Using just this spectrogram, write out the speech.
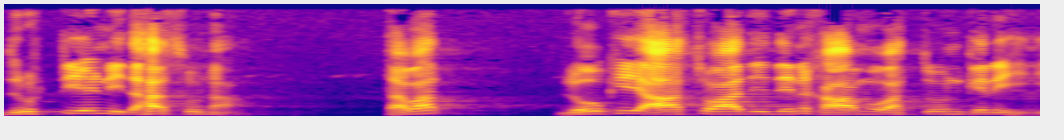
දෘෂ්ටියෙන් නිදහස් වුණා. තවත් ලෝකී ආස්වාදී දෙන කාම වස්තුන් කෙරෙහි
